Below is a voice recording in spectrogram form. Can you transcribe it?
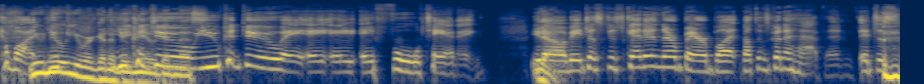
come on You knew you were going to you be could nude in do this. you could do a a a, a full tanning you Yeah. know i mean just just get in there bare butt nothing's gonna happen it just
